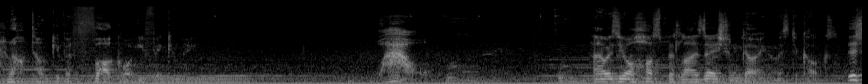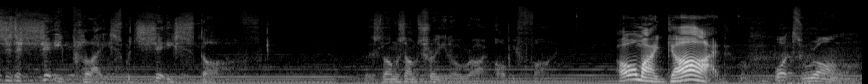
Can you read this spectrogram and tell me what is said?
And I don't give a fuck what you think of me. Wow. How is your hospitalization going, Mr. Cox? This is a shitty place with shitty staff. But as long as I'm treated alright, I'll be fine. Oh my god. What's wrong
